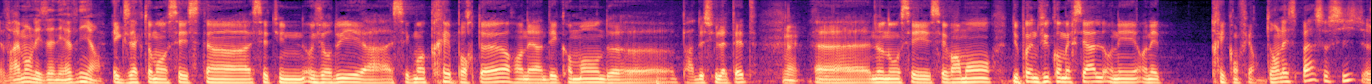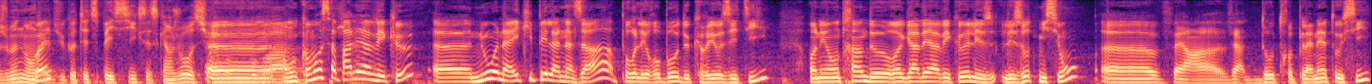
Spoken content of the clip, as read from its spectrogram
vraiment les années à venir. Exactement. C'est un, c'est une aujourd'hui un segment très porteur. On a des commandes euh, par-dessus la tête. Euh, non, non, c'est vraiment du point de vue commercial, on est, on est Dans l'espace aussi Je me demandais ouais. du côté de SpaceX, est-ce qu'un jour aussi on, euh, on commence à parler avec eux. Euh, nous, on a équipé la NASA pour les robots de Curiosity. On est en train de regarder avec eux les, les autres missions euh, vers, vers d'autres planètes aussi.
